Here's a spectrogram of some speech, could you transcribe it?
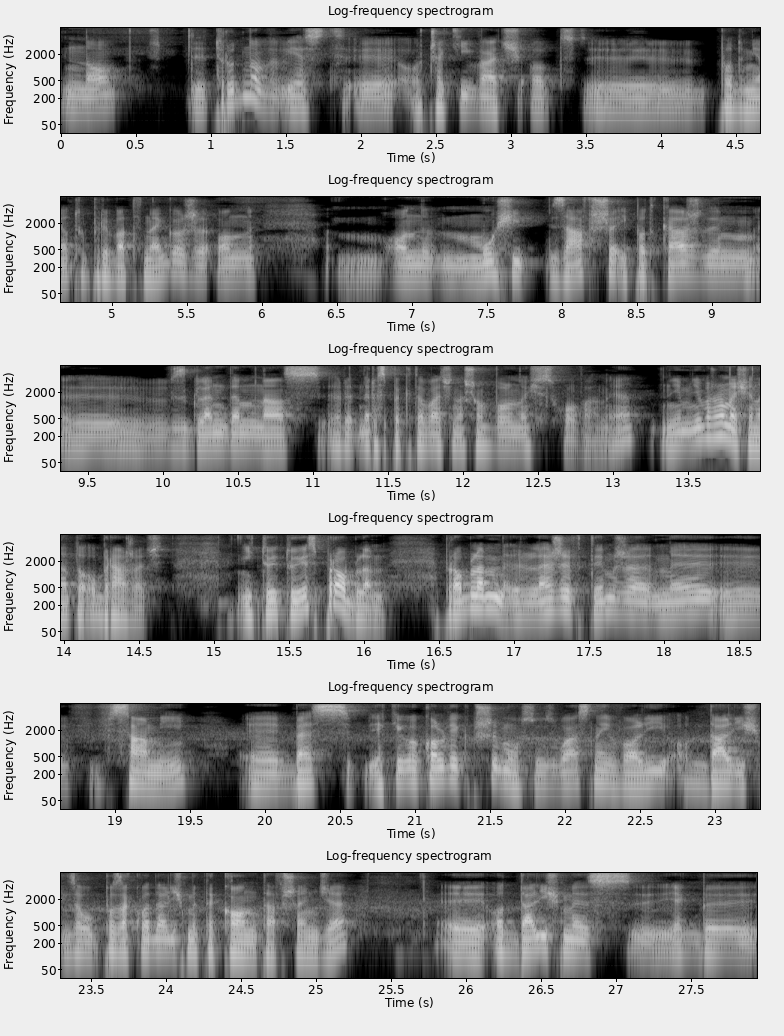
no, trudno jest y, oczekiwać od y, podmiotu prywatnego, że on, on musi zawsze i pod każdym y, względem nas respektować naszą wolność słowa. Nie, nie, nie możemy się na to obrażać. I tu, tu jest problem. Problem leży w tym, że my sami bez jakiegokolwiek przymusu, z własnej woli oddaliśmy, pozakładaliśmy te konta wszędzie Y, oddaliśmy jakby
